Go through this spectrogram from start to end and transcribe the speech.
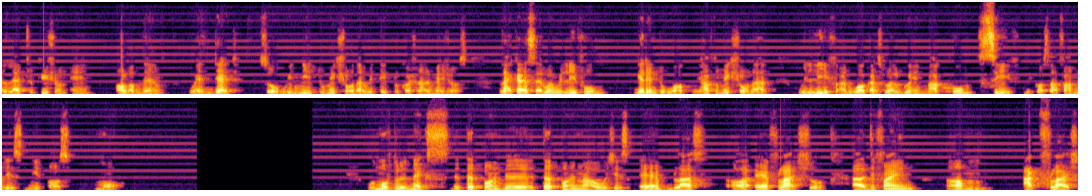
electrocution and all of them were dead. So we need to make sure that we take precautionary measures. Like I said, when we leave home, getting to work, we have to make sure that we leave at work as well, going back home safe because our families need us more. We'll move to the next, the third point, the third point now, which is arc blast or arc flash. So I'll define um, arc flash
